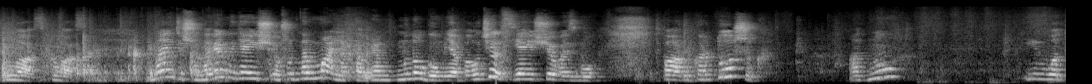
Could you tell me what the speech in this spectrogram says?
Класс, класс. Знаете что, наверное, я еще, чтобы нормально там прям много у меня получилось, я еще возьму пару картошек. Одну и вот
